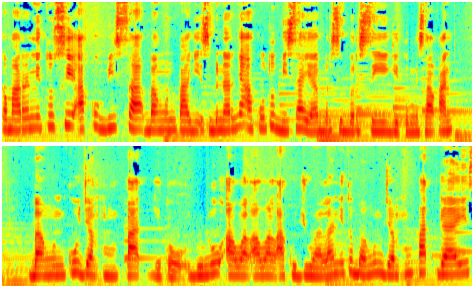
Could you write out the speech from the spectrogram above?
kemarin-kemarin itu sih aku bisa bangun pagi. Sebenarnya aku tuh bisa ya bersih-bersih gitu. Misalkan bangunku jam 4 gitu. Dulu awal-awal aku jualan itu bangun jam 4 guys.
